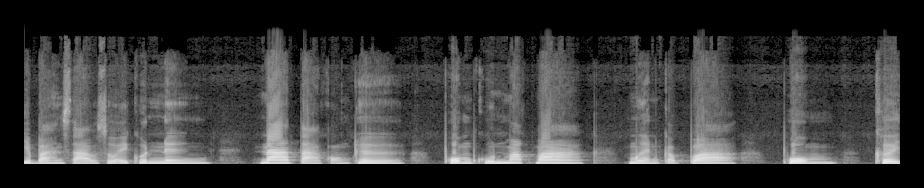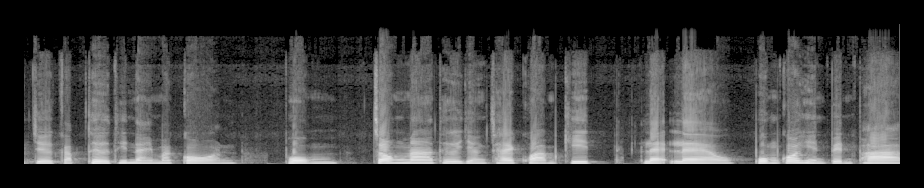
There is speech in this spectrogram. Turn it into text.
ยาบาลสาวสวยคนหนึ่ง หน้าตาของเธอ ผมคุ้นมากๆ เหมือนกับว่า ผมเคยเจอกับเธอที่ไหนมาก่อน ผม จ้องหน้าเธออย่างใช้ความคิด และแล้วผมก็เห็นเป็นภาพ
